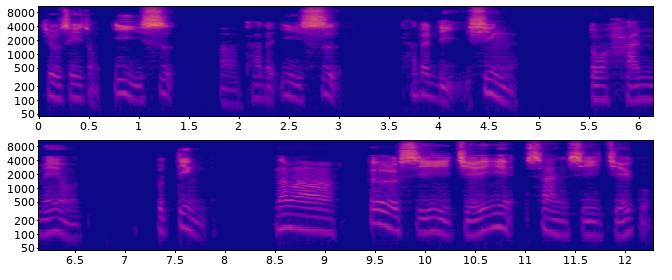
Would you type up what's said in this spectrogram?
就是一种意识啊。他的意识，他的理性啊，都还没有不定的。那么恶习结业，善习结果，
